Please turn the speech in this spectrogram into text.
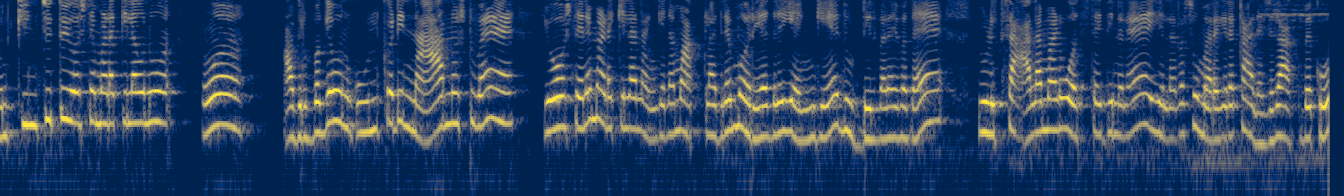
ಒಂದು ಕಿಂಚಿತ್ತು ಯೋಚನೆ ಮಾಡೋಕ್ಕಿಲ್ಲ ಅವನು. ಅದ್ರ ಬಗ್ಗೆ ಒಂದು ಉಳ್ಕಡಿ ನಾನಷ್ಟು ಯೋಚನೆ ಮಾಡಕ್ಕಿಲ್ಲ. ನಂಗೆ ನಮ್ಮ ಮಕ್ಕಳಾದ್ರೆ ಮರಿಯಾದ್ರೆ ಹೆಂಗೆ ದುಡ್ಡಿಲ್ವಲ್ಲ ಇವಾಗ? ಇವಳಿಗೆ ಸಾಲ ಮಾಡಿ ಓದಿಸ್ತಾ ಇದ್ದೀನಲ್ಲ ಎಲ್ಲಾರ ಸುಮಾರಾಗಿರೋ ಕಾಲೇಜಿಗೆ ಹಾಕ್ಬೇಕು.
